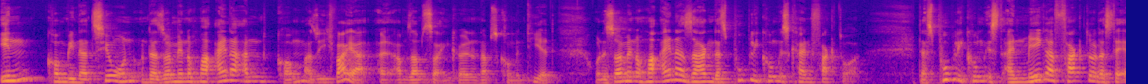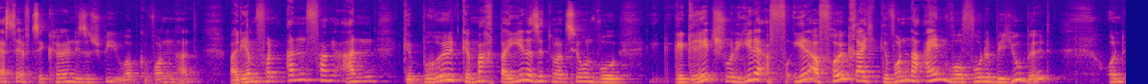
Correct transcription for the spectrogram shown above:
In Kombination, und da soll mir noch mal einer ankommen, also ich war ja äh, am Samstag in Köln und habe es kommentiert, und es soll mir noch mal einer sagen, das Publikum ist kein Faktor. Das Publikum ist ein Mega-Faktor, dass der erste FC Köln dieses Spiel überhaupt gewonnen hat, weil die haben von Anfang an gebrüllt, gemacht, bei jeder Situation, wo gegrätscht wurde, jeder, jeder erfolgreich gewonnene Einwurf wurde bejubelt und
